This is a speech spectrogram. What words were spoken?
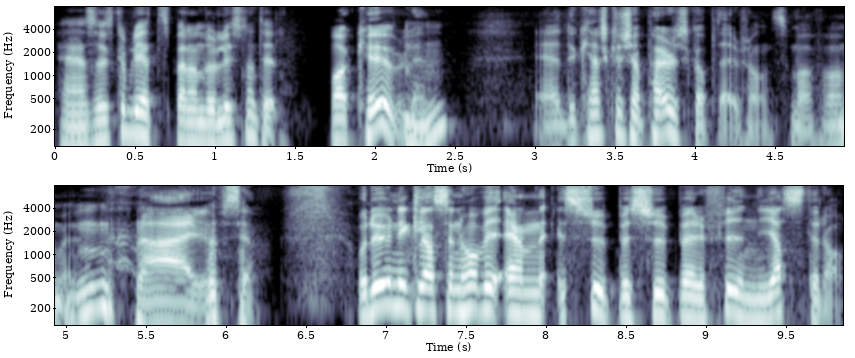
Eh, Så det ska bli jättespännande att lyssna till. Vad kul! Mm. Eh, Du kanske ska köra Periscope därifrån så man får vara med? Mm. Nej, vi får se. Och du Niklas, sen har vi en super, super fin gäst idag.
